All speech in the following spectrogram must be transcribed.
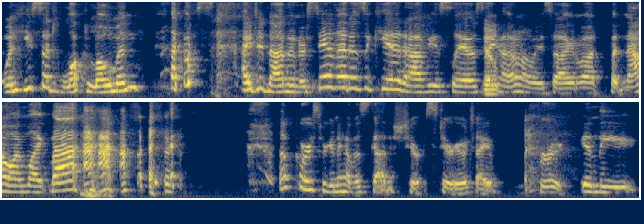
When he said Loch Lomond, I, was, I did not understand that as a kid. Obviously, I was like, I don't know what he's talking about. But now I'm like, bah. of course, we're going to have a Scottish stereotype for in the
